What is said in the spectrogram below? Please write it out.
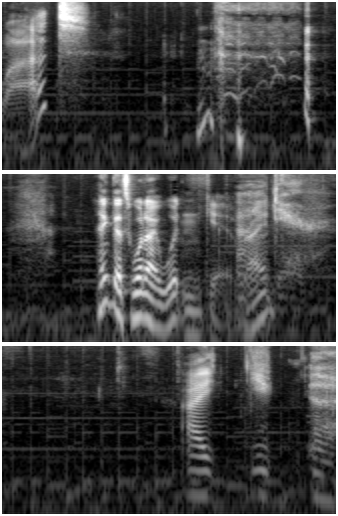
What? I think that's what I wouldn't give, Oh right? dear. I you uh,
